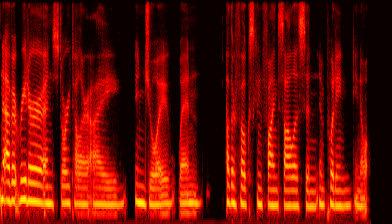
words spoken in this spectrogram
an avid reader and storyteller. I enjoy when other folks can find solace in, in putting, you know,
